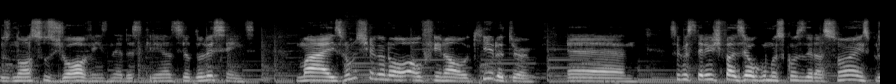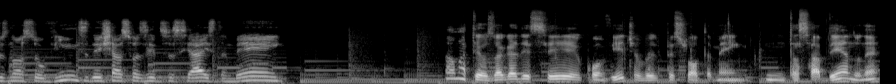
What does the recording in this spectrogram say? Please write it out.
os nossos jovens, né, das crianças e adolescentes. Mas vamos chegando ao, ao final aqui, doutor. É, você gostaria de fazer algumas considerações para os nossos ouvintes, deixar suas redes sociais também? Não, Matheus, agradecer o convite. O pessoal também não está sabendo, né?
